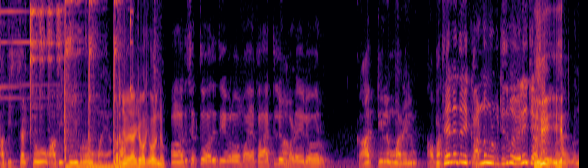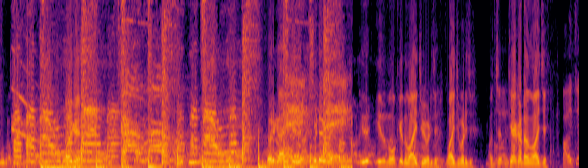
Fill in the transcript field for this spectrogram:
അതിശക്തവും അതിതീവ്രവുമായ. പറഞ്ഞു രാജേഷ് ബാക്കി പറഞ്ഞു. അതിശക്തവും അതിതീവ്രവുമായ കാറ്റിലും മഴയിലും അവർ കാറ്റിലും മഴയിലും അവർ കണ്ണു കുടിപ്പിച്ച് ഇത് ഒരു കാര്യം. ഇത് ഇത് നോക്കി ഒന്ന് വായിച്ചു പഠിച്ച് വായിച്ചു പഠിച്ച്. ഒച്ച കേക്കട്ടെ ഒന്ന് വായിച്ച്. വായിച്ചേ.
